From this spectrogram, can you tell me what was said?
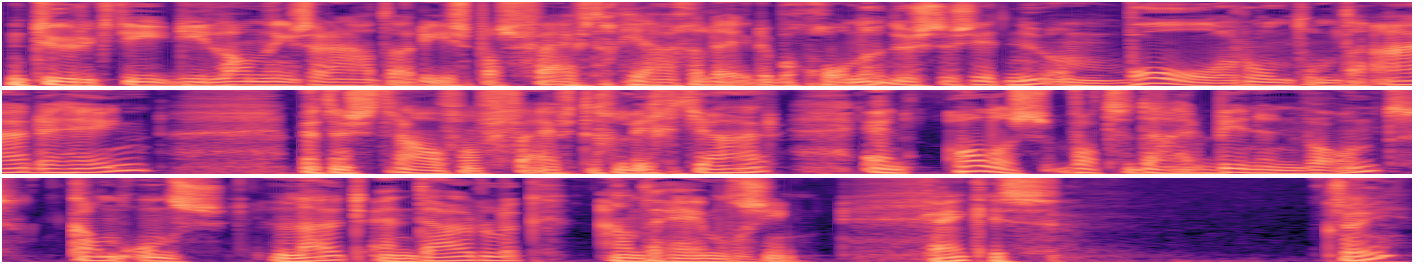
Natuurlijk, die, die landingsradar die is pas 50 jaar geleden begonnen. Dus er zit nu een bol rondom de aarde heen. Met een straal van 50 lichtjaar. En alles wat daar binnen woont, kan ons luid en duidelijk aan de hemel zien. Kijk eens. Sorry?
